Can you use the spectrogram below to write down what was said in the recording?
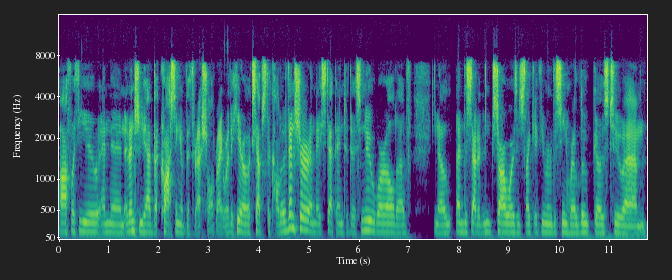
off with you. And then eventually you have the crossing of the threshold, right, where the hero accepts the call to adventure and they step into this new world of you know, and this out of Star Wars, it's like if you remember the scene where Luke goes to um,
